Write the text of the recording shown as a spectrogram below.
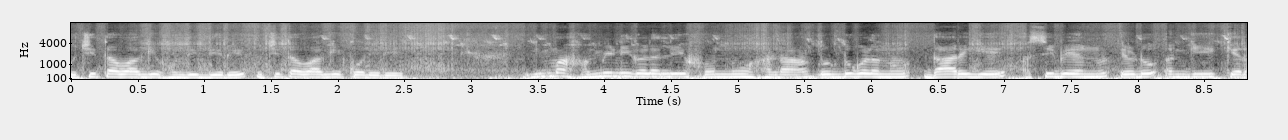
ಉಚಿತವಾಗಿ ಹೊಂದಿದ್ದೀರಿ, ಉಚಿತವಾಗಿ ಕೊಡಿರಿ. ನಿಮ್ಮ ಹಮ್ಮಿಣಿಗಳಲ್ಲಿ ಹೊನ್ನು, ಹಣ, ದುಡ್ಡುಗಳನ್ನು, ದಾರಿಗೆ ಹಸಿಬೆಯನ್ನು ಎರಡು ಅಂಗಿ, ಕೆರ,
